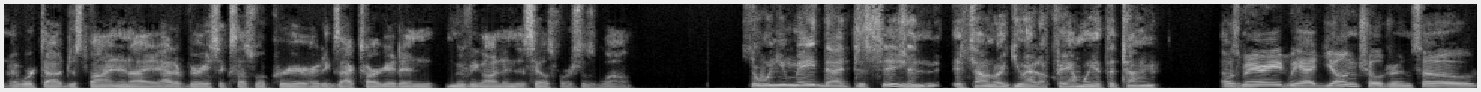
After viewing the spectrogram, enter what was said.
It worked out just fine. And I had a very successful career at ExactTarget and moving on into Salesforce as well. So when you made that decision, it sounded like you had a family at the time. I was married. We had young children. So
